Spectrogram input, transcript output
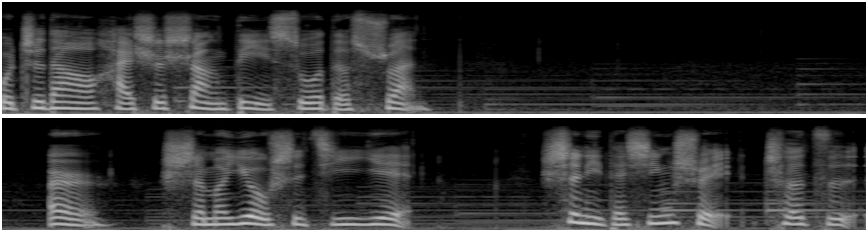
我知道还是上帝说的算。二，什么又是基业？是你的薪水、车子、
